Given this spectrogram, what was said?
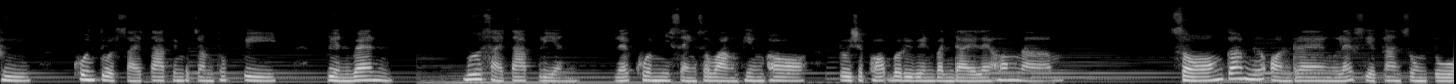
คือ ควรตรวจสายตาเป็นประจำทุกปี เปลี่ยนแว่น เมื่อสายตาเปลี่ยน และควรมีแสงสว่างเพียงพอ โดยเฉพาะบริเวณบันไดและห้องน้ำ 2. กล้ามเนื้ออ่อนแรงและเสียการทรงตัว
